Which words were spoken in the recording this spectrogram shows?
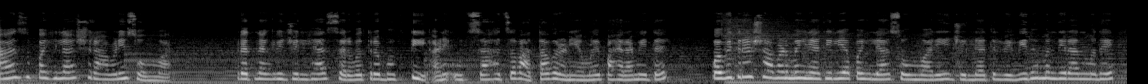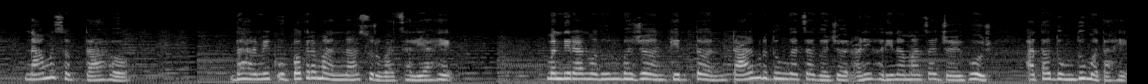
आज पहिला श्रावणी सोमवार. रत्नागिरी जिल्ह्यात सर्वत्र भक्ती आणि उत्साहाचं वातावरण यामुळे पाहायला मिळतंय. पवित्र श्रावण महिन्यातील या पहिल्या सोमवारी जिल्ह्यातील विविध मंदिरांमध्ये नामसप्ताह धार्मिक उपक्रमांना सुरुवात झाली आहे. मंदिरांमधून भजन कीर्तन टाळ मृदुंगाचा गजर आणि हरिनामाचा जयघोष आता दुमदुमत आहे.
